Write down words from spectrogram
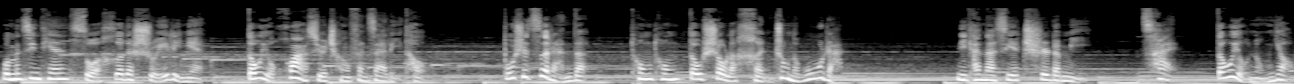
我们今天所喝的水里面都有化学成分在里头，不是自然的，通通都受了很重的污染。你看那些吃的米、菜。都有农药，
